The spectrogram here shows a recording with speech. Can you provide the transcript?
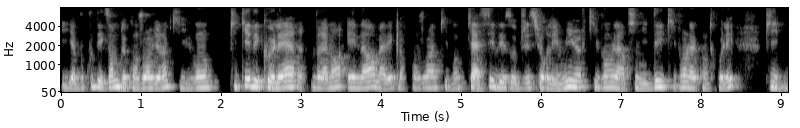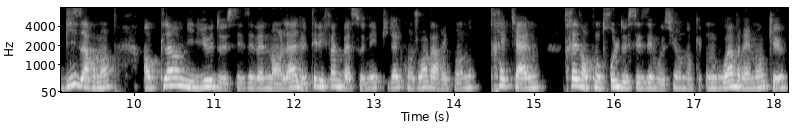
il y a beaucoup d'exemples de conjoints violents qui vont piquer des colères vraiment énormes avec leur conjoint, qui vont casser des objets sur les murs, qui vont l'intimider, qui vont la contrôler. Puis, bizarrement, en plein milieu de ces événements-là, le téléphone va sonner, puis là, le conjoint va répondre très calme, très en contrôle de ses émotions. Donc, on voit vraiment que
